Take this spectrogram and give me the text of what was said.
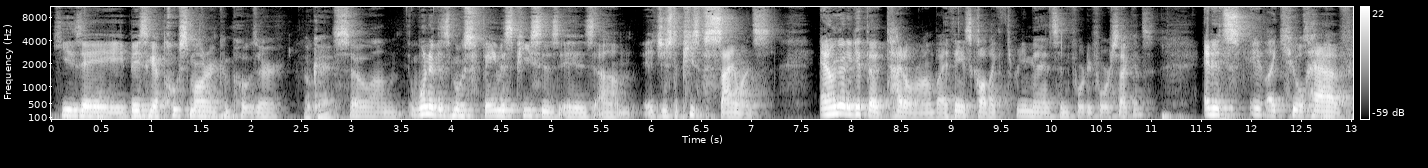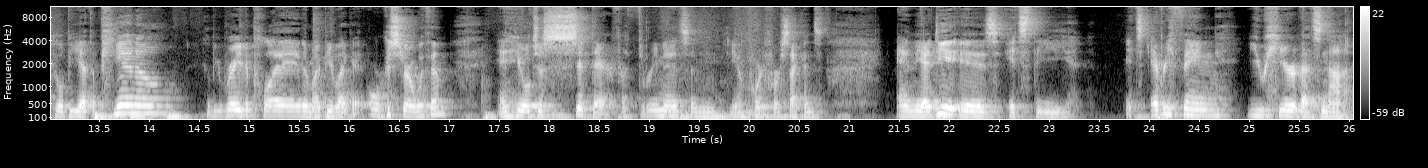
he is a basically a postmodern composer. Okay. So um, one of his most famous pieces is um, it's just a piece of silence, and I'm going to get the title wrong, but I think it's called like three minutes and 44 seconds. And it's it, like he'll have he'll be at the piano, he'll be ready to play. There might be like an orchestra with him, and he'll just sit there for three minutes and you know 44 seconds. And the idea is it's the it's everything you hear that's not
